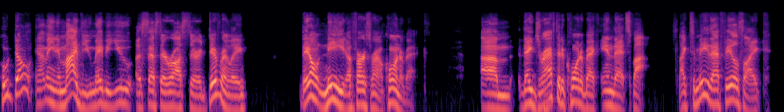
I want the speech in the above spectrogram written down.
who don't, I mean, in my view, maybe you assess their roster differently. They don't need a first round cornerback. Um, they drafted a cornerback in that spot. Like to me, that feels like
